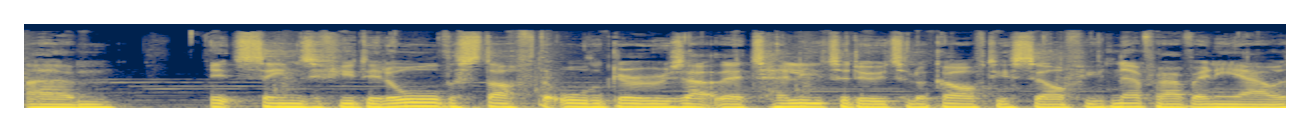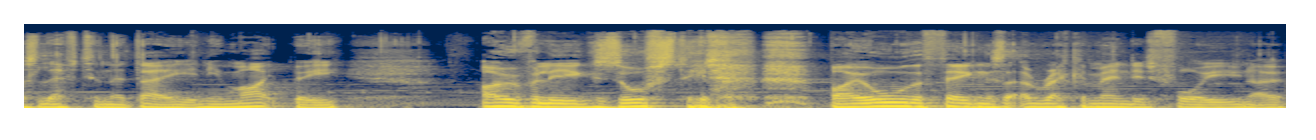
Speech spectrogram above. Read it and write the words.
Um, it seems if you did all the stuff that all the gurus out there tell you to do to look after yourself, you'd never have any hours left in the day. And you might be overly exhausted by all the things that are recommended for you, you know,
